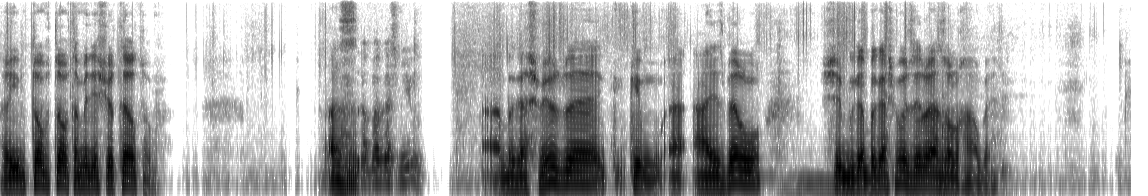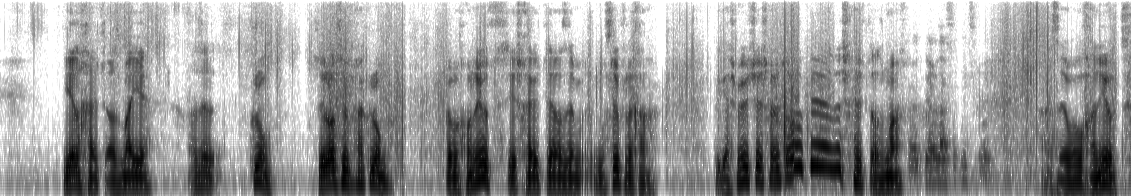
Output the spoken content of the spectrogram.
הרי אם טוב טוב, תמיד יש יותר טוב. אז... בגשמיות. בגשמיות זה, כי ההסבר הוא שבגשמיות זה לא יעזור לך הרבה. יהיה לך יותר, אז מה יהיה? אז זה כלום, זה לא הוסיף לך כלום. ברוחניות יש לך יותר, זה מוסיף לך. בגשמיות שיש לך יותר, אוקיי, אז יש לך יותר, אז מה? אז זה רוחניות.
